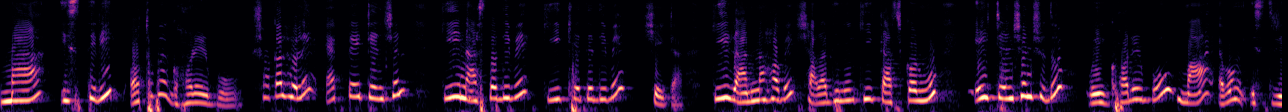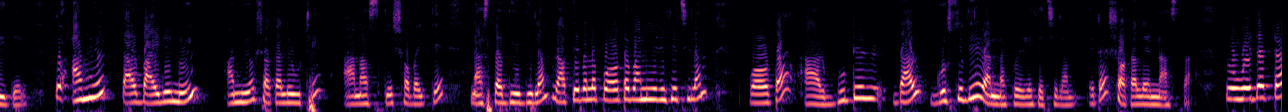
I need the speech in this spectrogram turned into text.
মা, স্ত্রী অথবা ঘরের বউ। সকাল হলে একটাই টেনশন কি নাস্তা দিবে, কি খেতে দিবে, সেইটা। কি রান্না হবে, সারাদিনের কি কাজকর্ম, এই টেনশন শুধু ওই ঘরের বউ, মা এবং স্ত্রীদের। তো আমিও তার বাইরে নই। আমিও সকালে উঠে আনাসকে, সবাইকে নাস্তা দিয়ে দিলাম। রাতেরবেলা পরোটা বানিয়ে রেখেছিলাম, পরোটা আর বুটের ডাল গোস্ত দিয়ে রান্না করে রেখেছিলাম। এটা সকালের নাস্তা। তো ওয়েদারটা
